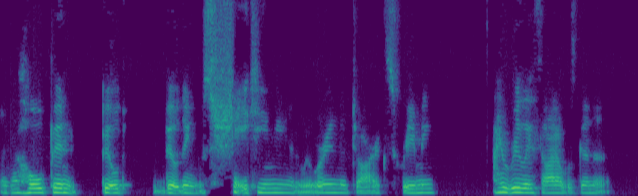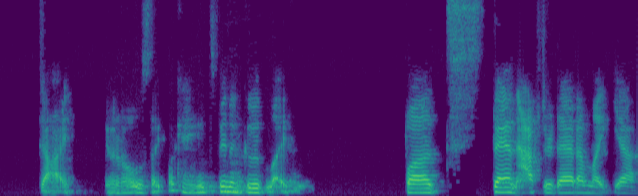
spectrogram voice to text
and i hope and build building was shaking and we were in the dark screaming. I really thought i was going to die. You know i was like okay it's been a good life. But then after that i'm like yeah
